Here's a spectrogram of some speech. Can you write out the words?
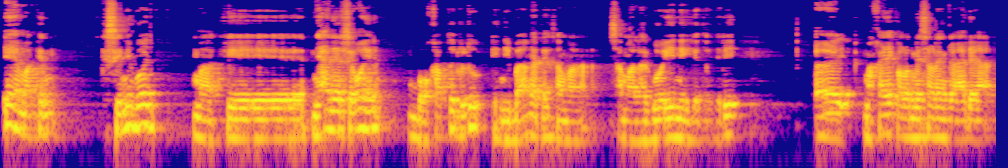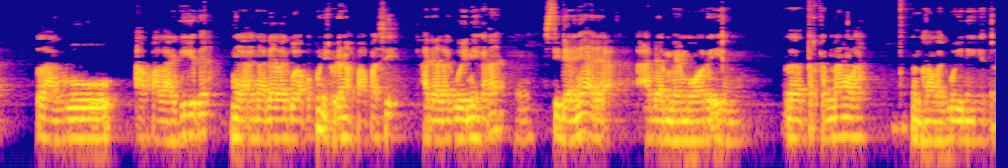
ya makin ke sini gue makin nyadar sih oh ini bokap tuh dulu ini banget ya sama sama lagu ini gitu. Jadi eh, makanya kalau misalnya nggak ada lagu apa lagi gitu ya nggak nggak ada lagu apa pun ya udah nggak apa-apa sih ada lagu ini. Karena Hmm. setidaknya ada ada memori yang eh, terkenang lah tentang lagu ini gitu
